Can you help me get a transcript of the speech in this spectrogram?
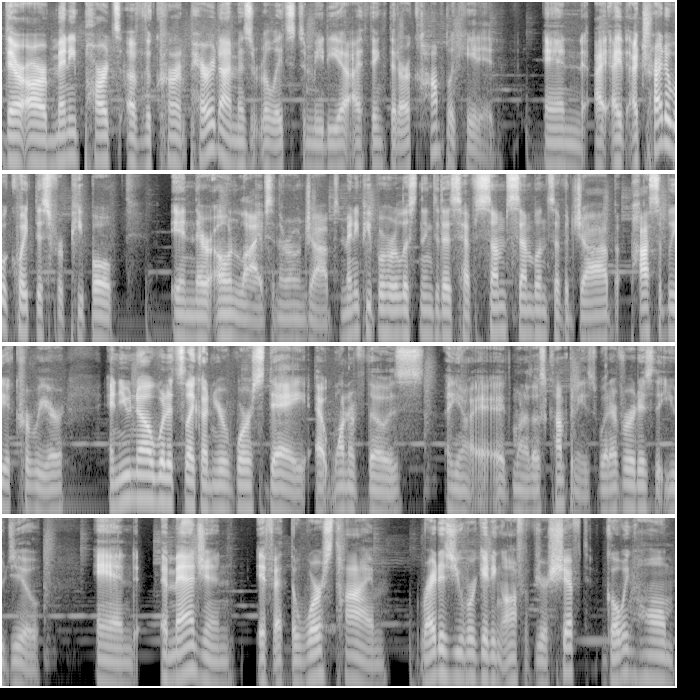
there are many parts of the current paradigm as it relates to media, I think, that are complicated. And I, I, I try to equate this for people in their own lives and their own jobs. Many people who are listening to this have some semblance of a job, possibly a career, and you know what it's like on your worst day at one of those, uh, you know, at one of those companies, whatever it is that you do. And imagine if at the worst time, right as you were getting off of your shift, going home,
